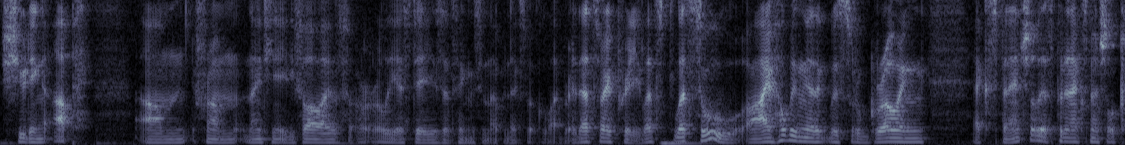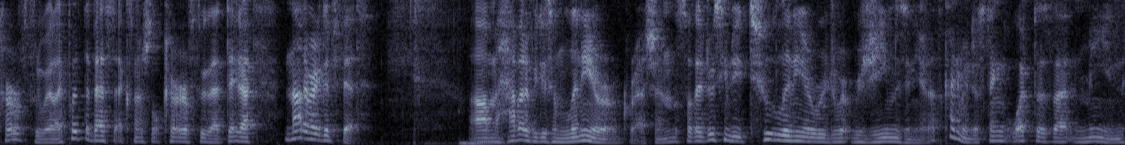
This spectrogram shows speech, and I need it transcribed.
shooting up um, from 1985, or earliest days of things in the Open Textbook Library. That's very pretty. Let's let's. Ooh, I'm hoping that it was sort of growing exponentially. Let's put an exponential curve through it. I put the best exponential curve through that data. Not a very good fit. Um, how about if we do some linear regression? So there do seem to be two linear re regimes in here. That's kind of interesting. What does that mean?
